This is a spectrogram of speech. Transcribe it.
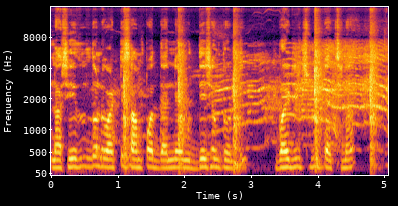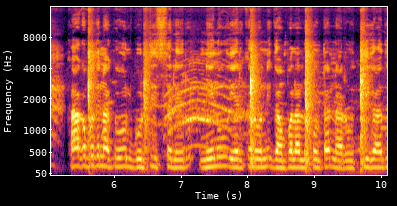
నా చేతులతో వట్టి సంపద అనే ఉద్దేశంతో బయట విడిచిపెట్టి వచ్చిన కాకపోతే నాకు ఎవరు గుర్తిస్తలేరు. నేను ఎరకలోని గంపలు అల్లుకుంటా. నా వృత్తి కాదు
